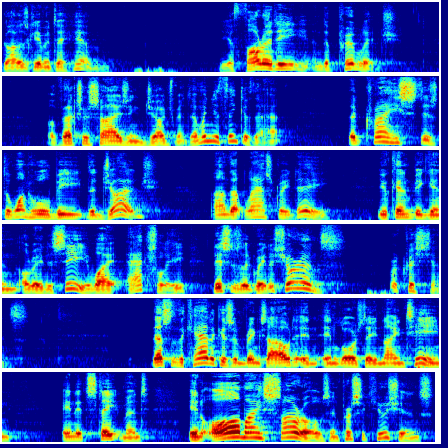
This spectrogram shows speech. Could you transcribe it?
God has given to him the authority and the privilege of exercising judgment. And when you think of that, that Christ is the one who will be the judge on that last great day, you can begin already to see why actually this is a great assurance for Christians. That's what the Catechism brings out in, in Lord's Day 19 in its statement In all my sorrows and persecutions,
